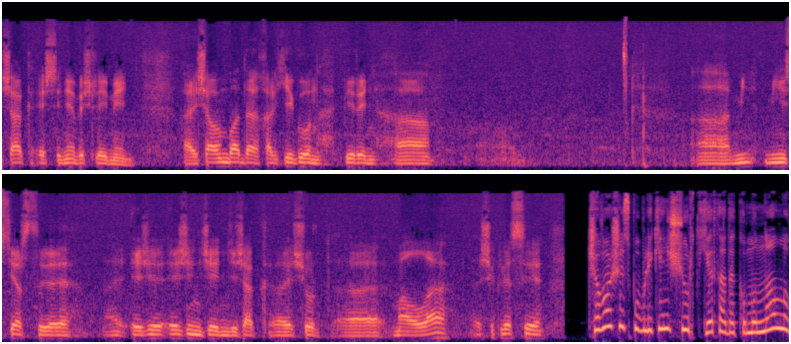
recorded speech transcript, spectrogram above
шак эшсене бішлеймен. Шалынбада хархигун пирен министерстве эжинженде шак шурт малла шеклесі Чаваш республикин шурт ертада коммуналлы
